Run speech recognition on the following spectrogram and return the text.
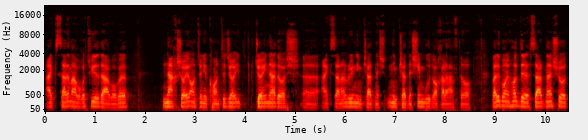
اکثر مواقع توی در واقع نقشه های آنتونیو کانته جایی, جایی نداشت. اکثرا روی نیمکت, نش... نیمکت نشین بود آخر هفته ها. ولی با این حال دل سرد نشد.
